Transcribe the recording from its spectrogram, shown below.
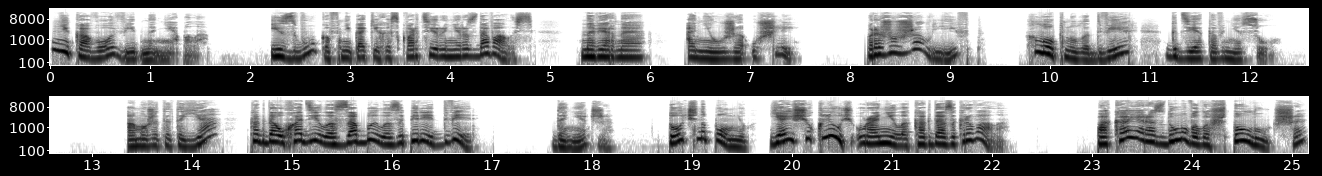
никого видно не было. И звуков никаких из квартиры не раздавалось. Наверное, они уже ушли. Прожужжал лифт, хлопнула дверь где-то внизу. А может, это я, когда уходила, забыла запереть дверь? Да нет же, точно помню, я еще ключ уронила, когда закрывала. Пока я раздумывала, что лучше,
